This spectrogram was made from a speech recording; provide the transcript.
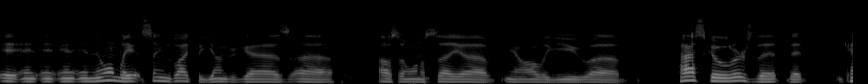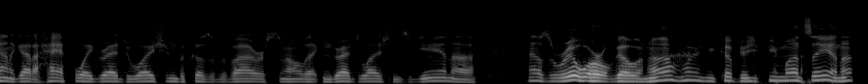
and, and, and, normally it seems like the younger guys. Uh, also want to say, uh, you know, all of you uh, high schoolers that that kind of got a halfway graduation because of the virus and all that. Congratulations again. Uh, how's the real world going, huh? You couple a few months in, huh?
